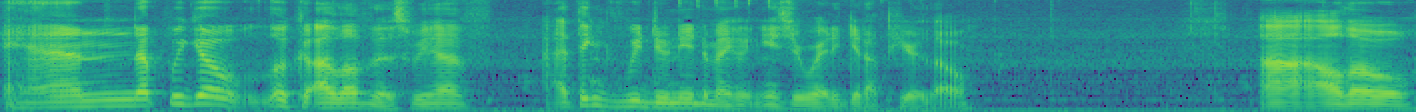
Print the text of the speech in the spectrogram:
And up we go. Look, I love this. We have... I think we do need to make an easier way to get up here, though. Uh, although,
